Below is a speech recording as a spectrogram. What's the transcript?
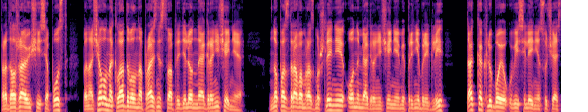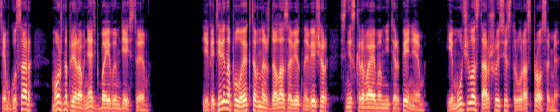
Продолжающийся пост – поначалу накладывал на празднество определенные ограничения, но по здравом размышлении он ими ограничениями пренебрегли, так как любое увеселение с участием гусар можно приравнять к боевым действиям. Екатерина Полуэктовна ждала заветный вечер с нескрываемым нетерпением и мучила старшую сестру расспросами.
